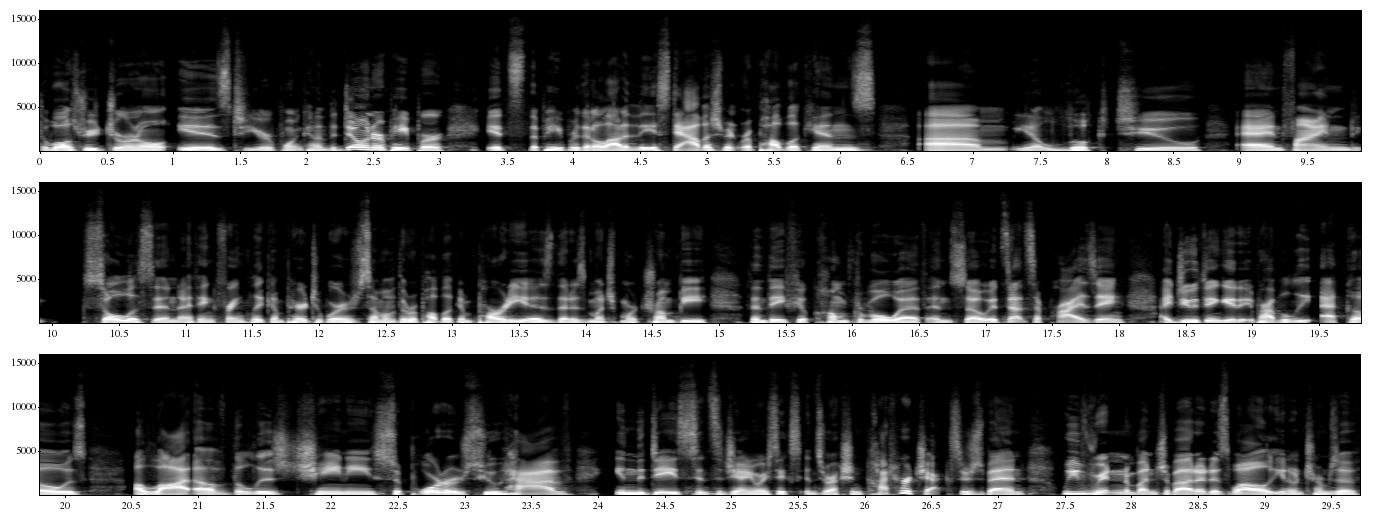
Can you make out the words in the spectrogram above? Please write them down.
the Wall Street Journal is, to your point, kind of the donor paper. It's the paper that a lot of the establishment Republicans, um, you know, look to and find solace in. I think, frankly, compared to where some of the Republican Party is, that is much more Trumpy than they feel comfortable with, and so it's not surprising. I do think it probably echoes a lot of the Liz Cheney supporters who have, in the days since the January 6th insurrection, cut her checks. There's been, we've written a bunch about it as well, you know, in terms of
